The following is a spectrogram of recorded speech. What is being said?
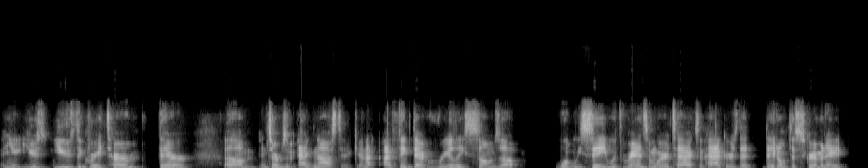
And you use use the great term there um, in terms of agnostic. And I, I think that really sums up what we see with ransomware attacks and hackers that they don't discriminate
